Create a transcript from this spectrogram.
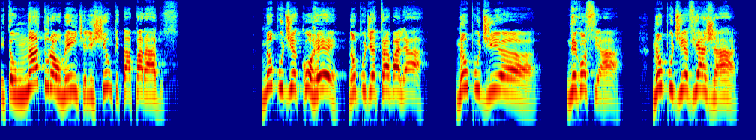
Então, naturalmente, eles tinham que estar parados. Não podia correr, não podia trabalhar, não podia negociar, não podia viajar.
